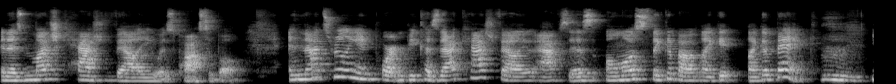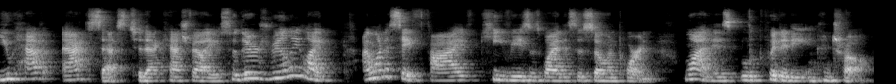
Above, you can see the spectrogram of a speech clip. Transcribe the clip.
and as much cash value as possible. And that's really important because that cash value access almost think about like it like a bank Mm. you have access to that cash value. So there's really like, I want to say five key reasons why this is so important. One is liquidity and control.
